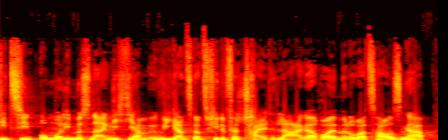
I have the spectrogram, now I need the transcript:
die ziehen um und die müssen eigentlich, die haben irgendwie ganz, ganz viele verteilte Lagerräume in Obertshausen gehabt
